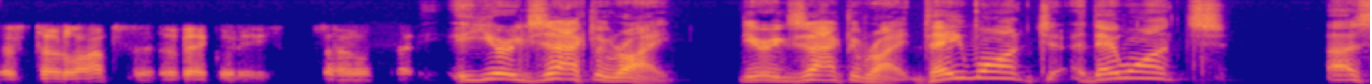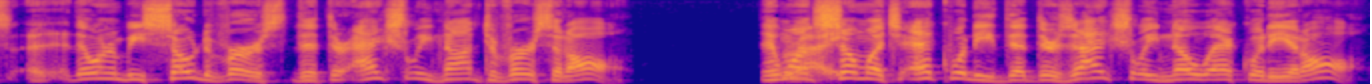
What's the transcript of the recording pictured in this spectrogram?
that's total opposite of equity. So You're exactly right. You're exactly right. They want they want us uh, they want to be so diverse that they're actually not diverse at all. They want Right. so much equity that there's actually no equity at all.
